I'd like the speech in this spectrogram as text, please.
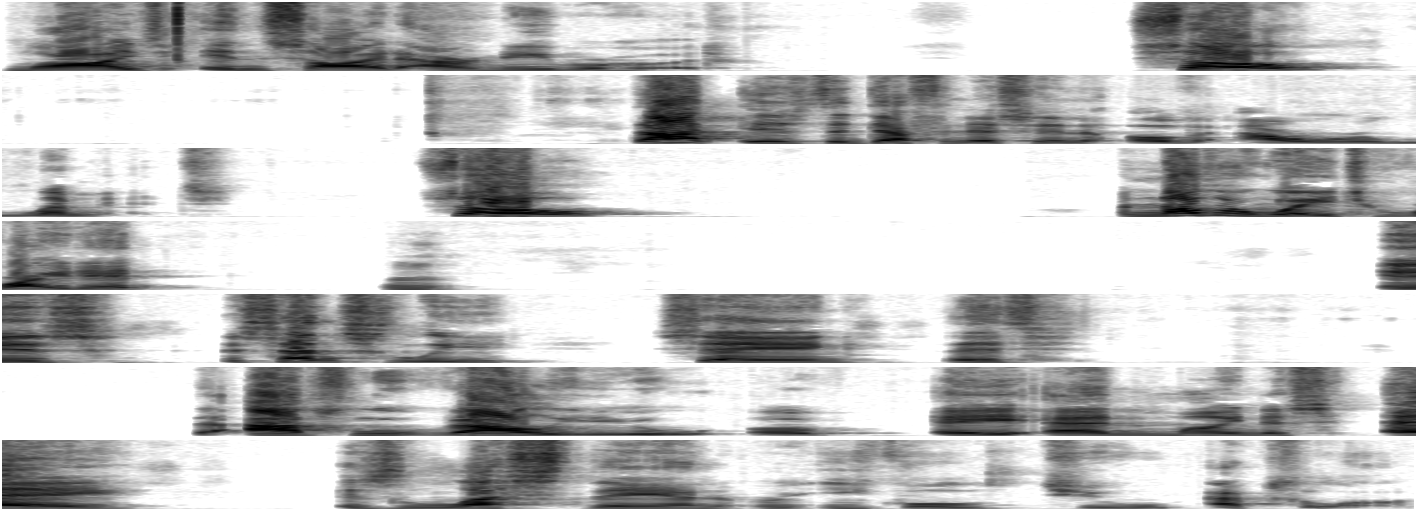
lies inside our neighborhood. So, that is the definition of our limit. So, another way to write it mm, essentially saying that the absolute value of an minus a is less than or equal to epsilon.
